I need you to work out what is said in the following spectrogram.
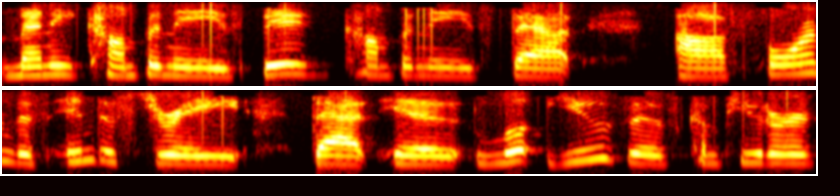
many companies, big companies that uh, form this industry that is look, uses computer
